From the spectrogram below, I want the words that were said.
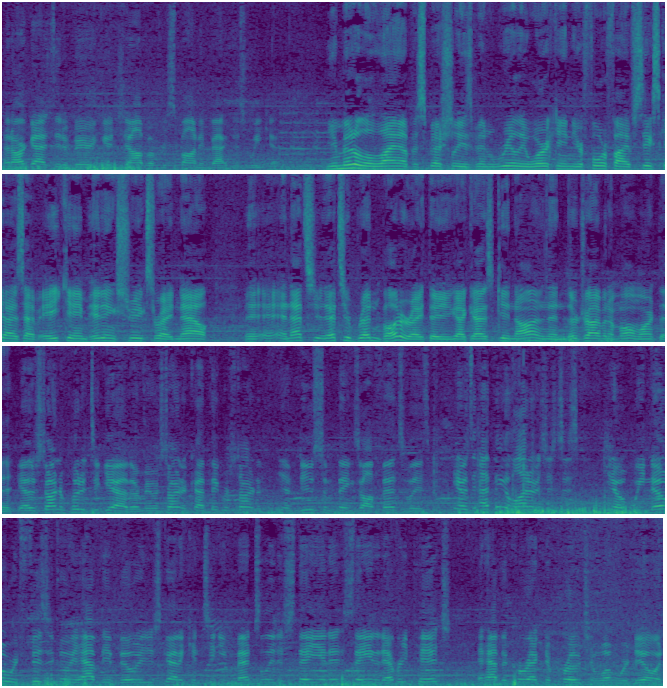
And our guys did a very good job of responding back this weekend. Your middle of the lineup, especially, has been really working. Your four, five, six guys have eight-game hitting streaks right now and that's your, that's your bread and butter right there. You got guys getting on, and then they're driving them home, aren't they? Yeah, they're starting to put it together. I mean, we're starting to. I think we're starting to you know, do some things offensively. It's, you know, I think a lot of it's just as you know, we know we physically have the ability. Just got to continue mentally to stay in it, stay in it every pitch, and have the correct approach in what we're doing.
